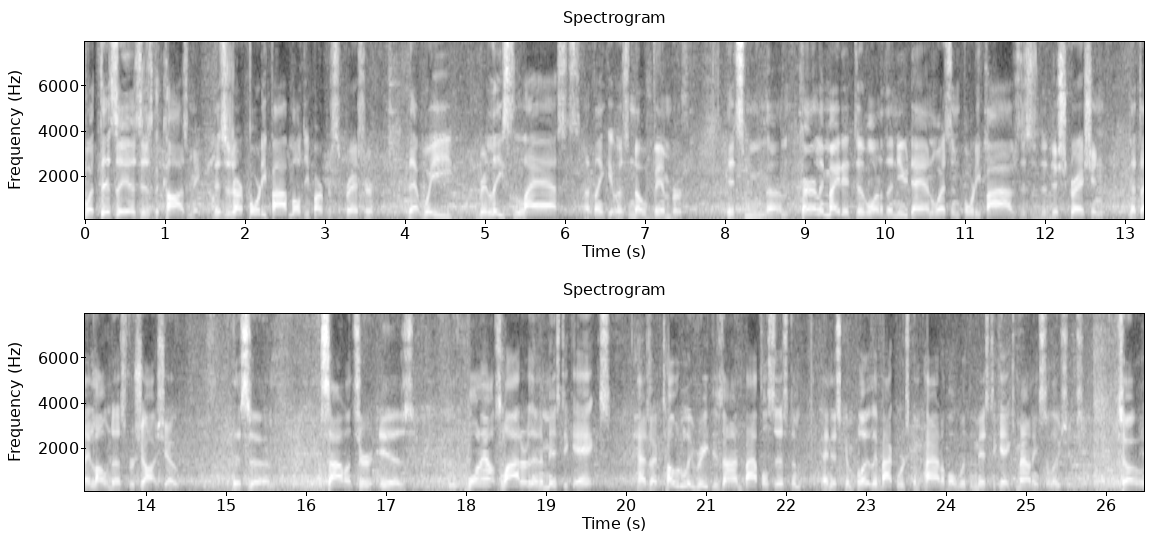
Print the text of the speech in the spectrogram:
What this is, is the Cosmic. This is our 45 multi-purpose suppressor that we released last, I think it was November. It's um, currently mated to one of the new Dan Wesson 45s. This is the discretion that they loaned us for SHOT Show. This uh, silencer is one ounce lighter than a Mystic X, has a totally redesigned baffle system, and is completely backwards compatible with the Mystic X mounting solutions. So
